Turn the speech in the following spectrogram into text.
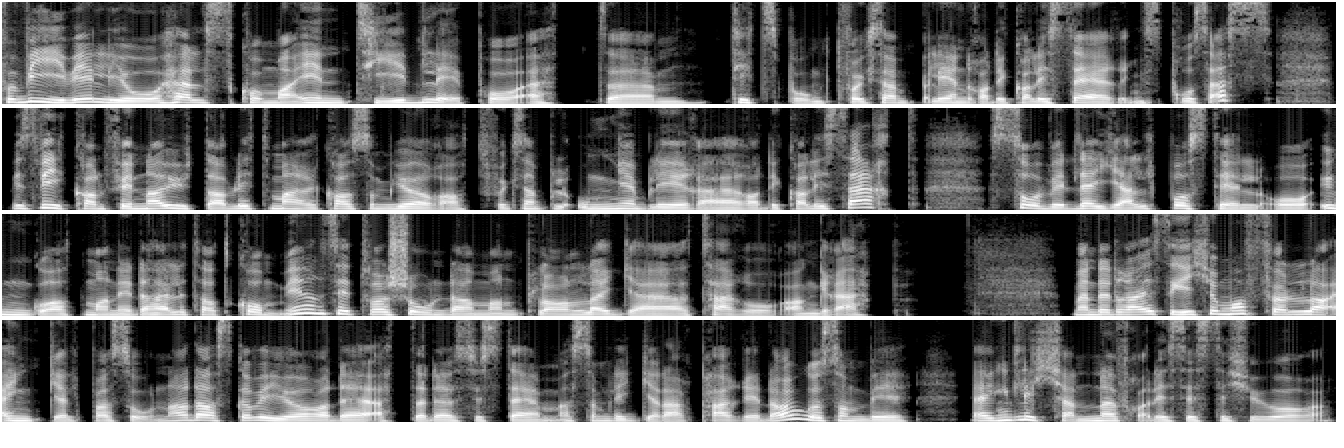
For vi vil jo helst komme inn tidlig på et um, tidspunkt, for eksempel i en radikaliseringsprosess. Hvis vi kan finne ut av litt mer hva som gjør at eksempel unge blir eh, radikalisert, så vil det hjelpe oss til å unngå at man i det hele tatt kommer i en situasjon der man planlegger terrorangrep. Men det dreier seg ikke om å følge enkeltpersoner, da skal vi gjøre det etter det systemet som ligger der per i dag, og som vi egentlig kjenner fra de siste 20 åra.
